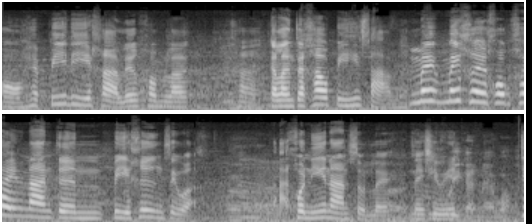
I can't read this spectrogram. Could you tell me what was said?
อ๋อแฮปปี้ดีค่ะ เรื่องความรักค่ะกำลังจะเข้าปีที่ 3 ไม่ไม่เคยคบใครนานเกินปีครึ่งสิวะเออ คนนี้นานสุดเลยเออในชีวิต คุยกันไหมว่าจ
